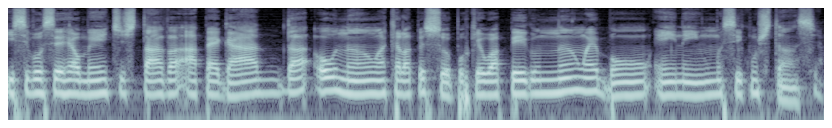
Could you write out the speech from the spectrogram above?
e se você realmente estava apegada ou não àquela pessoa, porque o apego não é bom em nenhuma circunstância.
